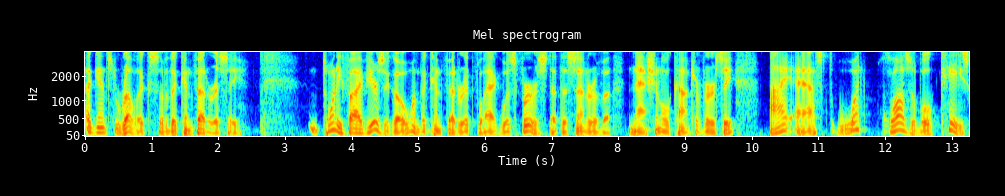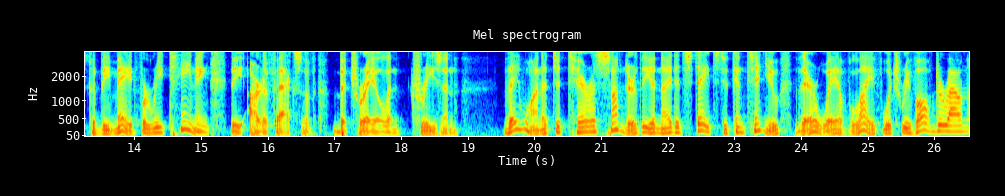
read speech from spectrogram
against relics of the Confederacy. 25 years ago, when the Confederate flag was first at the center of a national controversy, I asked what plausible case could be made for retaining the artifacts of betrayal and treason. They wanted to tear asunder the United States to continue their way of life, which revolved around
